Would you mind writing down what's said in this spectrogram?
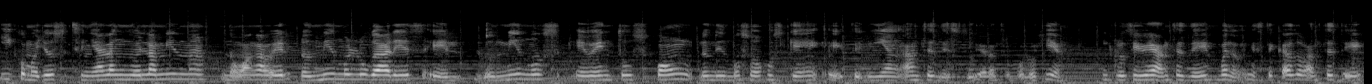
y como ellos señalan no es la misma, no van a ver los mismos lugares, los mismos eventos con los mismos ojos que eh, tenían antes de estudiar antropología. Inclusive antes de, bueno, en este caso antes de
